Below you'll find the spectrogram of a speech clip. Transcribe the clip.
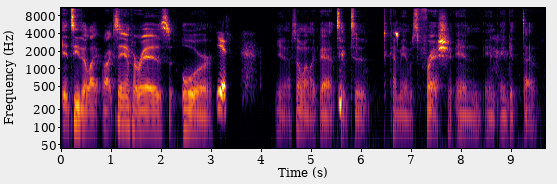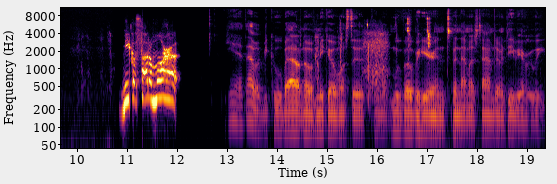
it's either like Roxanne Perez or yes. you know someone like that to to, to come in was fresh and, and and get the title. Meiko Satomura. Yeah, that would be cool, but I don't know if Meiko wants to come up, move over here and spend that much time doing TV every week.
